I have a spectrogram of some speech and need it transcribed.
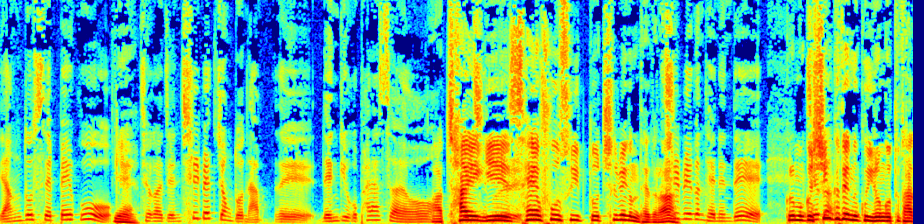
양도세 빼고 예. 제가 이제 700 정도 남, 네, 남기고 팔았어요. 아그 집을. 세후 수입도 700은 되더라. 700은 되는데 그러면 그 제가- 싱크대 넣고 이런 것도 다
